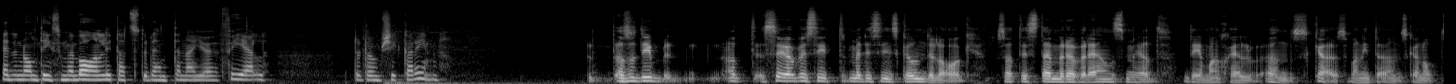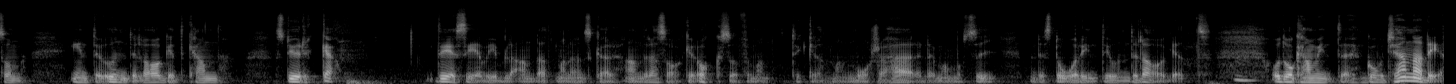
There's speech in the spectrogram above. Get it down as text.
Är det någonting som är vanligt att studenterna gör fel då de skickar in? Alltså det, att se över sitt medicinska underlag så att det stämmer överens med det man själv önskar. Så man inte önskar något som inte underlaget kan styrka. Det ser vi ibland att man önskar andra saker också för man tycker att man mår så här eller man mår si. Men det står inte i underlaget. Och då kan vi inte godkänna det.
